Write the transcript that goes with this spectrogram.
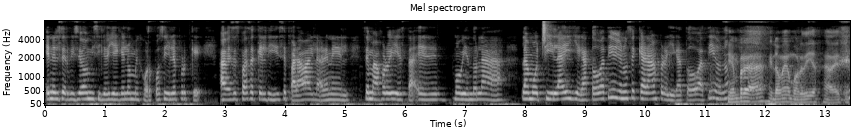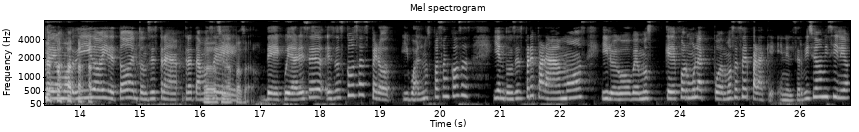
en el servicio a domicilio llegue lo mejor posible porque a veces pasa que el Didi se para a bailar en el semáforo y está eh, moviendo la, la mochila y llega todo batido. Yo no sé qué harán, pero llega todo batido, ¿no? Siempre. Y luego medio mordido a veces. medio mordido y de todo, entonces tra- tratamos sí de, cuidar ese- esas cosas, pero igual nos pasan cosas. Y entonces preparamos y luego vemos qué fórmula podemos hacer para que en el servicio a domicilio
